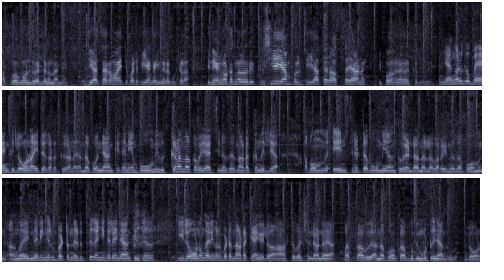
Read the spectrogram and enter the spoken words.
അസുഖം കൊണ്ടും എല്ലാം തന്നെ. വിദ്യാഭ്യാസപരമായിട്ട് പഠിപ്പിക്കാൻ കഴിയുന്നില്ല കുട്ടികളാണ് പിന്നെ എങ്ങോട്ടെങ്കിലും ഒരു കൃഷി ചെയ്യാൻ പോലും ചെയ്യാത്ത ഒരവസ്ഥയാണ് ഇപ്പോൾ നിലനിൽക്കുന്നത്. ഞങ്ങൾക്ക് ബാങ്ക് ലോണായിട്ട് കിടക്കുകയാണ്. എന്നപ്പോൾ ഞങ്ങൾക്ക് ഇങ്ങനെയും ഭൂമി വിൽക്കണം എന്നൊക്കെ വിചാരിച്ചിരുന്നു. നടക്കുന്നില്ല. അപ്പം എയിംസിനിട്ട ഭൂമി ഞങ്ങൾക്ക് വേണ്ടാന്നല്ല പറയുന്നത്. അപ്പം അങ്ങ് എങ്ങനെയെങ്കിലും പെട്ടെന്ന് എടുത്തു കഴിഞ്ഞെങ്കിലേ ഞങ്ങൾക്ക് ഇത് ഈ ലോണും കാര്യങ്ങളും പെട്ടെന്ന് അടയ്ക്കാൻ ആർട്ട് പെർസെന്റാണ് ഭർത്താവ് എന്നപ്പോൾ ഒക്കെ ബുദ്ധിമുട്ട് ഞങ്ങൾക്ക് ലോൺ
